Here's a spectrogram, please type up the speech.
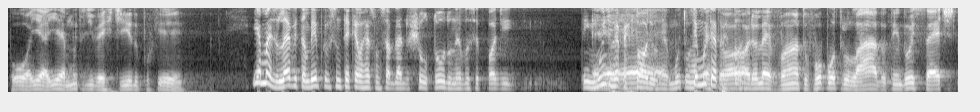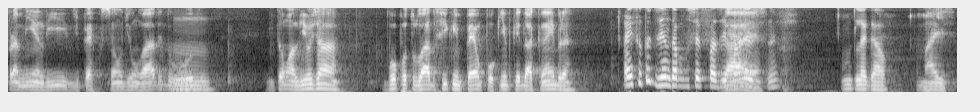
Pô, aí, aí é muito divertido, porque... E é mais leve também porque você não tem aquela responsabilidade do show todo, né? Você pode. Tem muito é, repertório. É, muito tem repertório. muito repertório. Eu levanto, vou pro outro lado, tem dois sets pra mim ali, de percussão de um lado e do Hum. outro. Então ali eu já vou pro outro lado, fico em pé um pouquinho, porque dá cãibra. É isso que eu tô dizendo, dá pra você fazer Dá, várias, né? Muito legal. Mas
